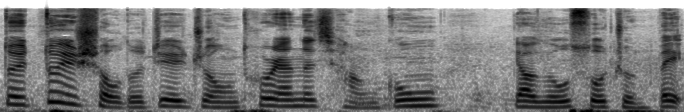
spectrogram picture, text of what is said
对对手的这种突然的抢攻要有所准备。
